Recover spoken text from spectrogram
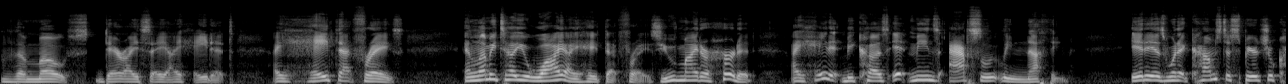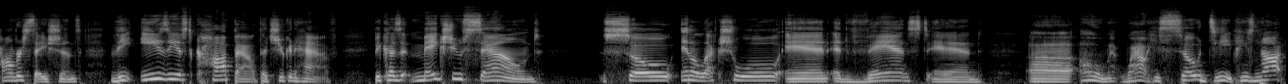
the most. Dare I say, I hate it. I hate that phrase. And let me tell you why I hate that phrase. You might have heard it, I hate it because it means absolutely nothing. It is, when it comes to spiritual conversations, the easiest cop out that you can have because it makes you sound so intellectual and advanced and uh, oh wow he's so deep. He's not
